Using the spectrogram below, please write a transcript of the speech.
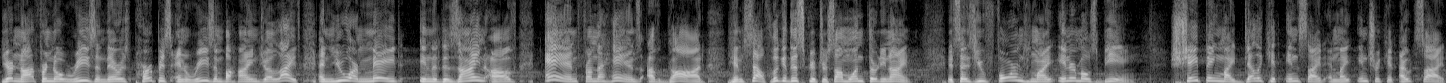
You're not for no reason. There is purpose and reason behind your life. And you are made in the design of and from the hands of God Himself. Look at this scripture, Psalm 139. It says, You formed my innermost being, shaping my delicate inside and my intricate outside.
